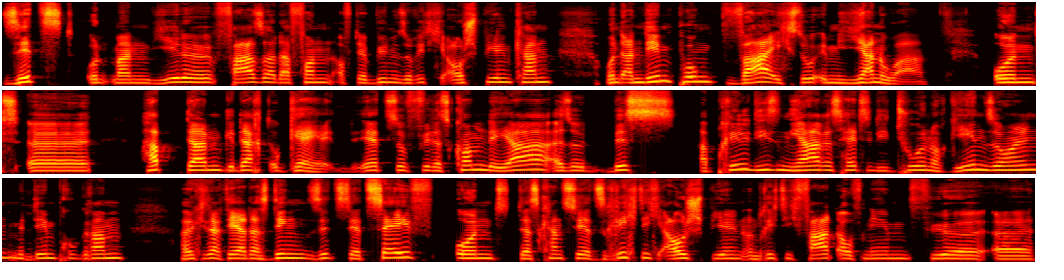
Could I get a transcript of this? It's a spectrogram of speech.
sitzt und man jede Faser davon auf der Bühne so richtig ausspielen kann. Und an dem Punkt war ich so im Januar und äh, habe dann gedacht, okay, jetzt so für das kommende Jahr, also bis April diesen Jahres hätte die Tour noch gehen sollen mit mhm. dem Programm habe ich gesagt, ja, das Ding sitzt jetzt safe und das kannst du jetzt richtig ausspielen und richtig Fahrt aufnehmen für äh,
